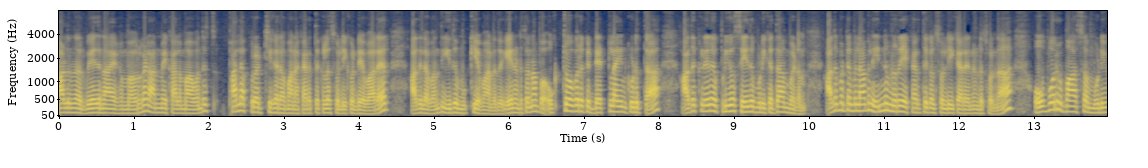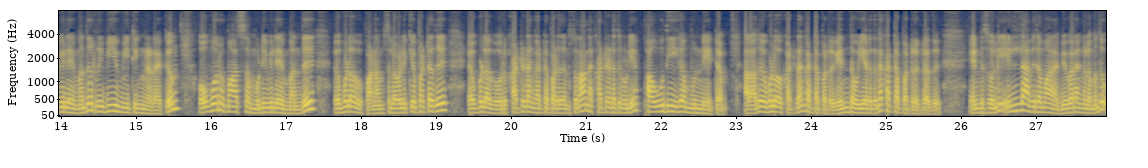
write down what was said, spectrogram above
ஆளுநர் வேதநாயகம் அவர்கள் அண்மை காலமாக வந்து பல புரட்சிகரமான கருத்துக்களை சொல்லிக்கொண்டே வரார். அதில் வந்து இது முக்கியமானது. ஏன்னு சொன்னால் இப்போ அக்டோபருக்கு டெட்லைன் கொடுத்தா அதுக்கிடையில் எப்படியோ செய்து முடிக்கத்தான் வேணும். அது மட்டும் இல்லாமல் இன்னும் நிறைய கருத்துக்கள் சொல்லியிருக்காரு. என்னென்னு சொன்னால் ஒவ்வொரு ஒவ்வொரு மாதம் முடிவிலையும் வந்து ரிவ்யூ மீட்டிங் நடக்கும். ஒவ்வொரு மாதம் முடிவிலையும் வந்து எவ்வளவு பணம் செலவழிக்கப்பட்டது எவ்வளவு ஒரு கட்டிடம் கட்டப்படுதுன்னு சொன்னால் அந்த கட்டிடத்தினுடைய பௌதீக முன்னேற்றம் அதாவது எவ்வளவு கட்டிடம் கட்டப்பட்டிருக்கு எந்த உயரத்தில் கட்டப்பட்டிருக்கிறது என்று சொல்லி எல்லா விதமான விவரங்களும் வந்து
